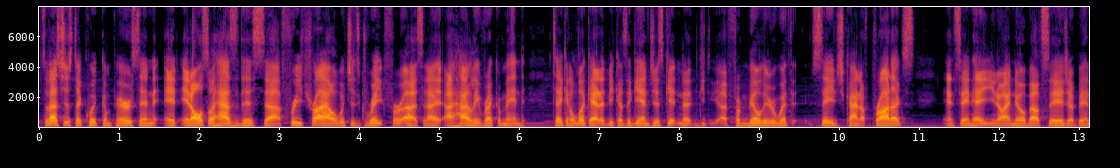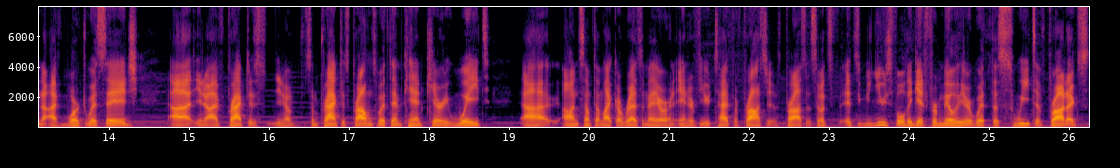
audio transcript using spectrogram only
So that's just a quick comparison. It, it also has this uh, free trial, which is great for us, and I, I highly recommend taking a look at it because again, just getting a, a familiar with Sage kind of products and saying, hey, you know, I know about Sage. I've been, I've worked with Sage. Uh, you know, I've practiced, you know, some practice problems with them can carry weight uh, on something like a resume or an interview type of process. Process. So it's it's useful to get familiar with the suite of products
